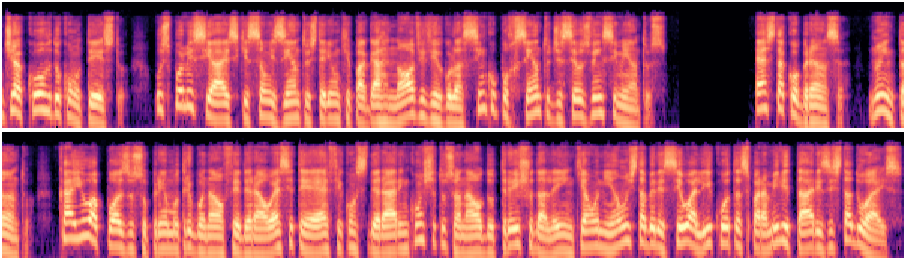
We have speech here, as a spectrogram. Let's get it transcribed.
De acordo com o texto, os policiais que são isentos teriam que pagar 9,5% de seus vencimentos. Esta cobrança, no entanto, caiu após o Supremo Tribunal Federal STF considerar inconstitucional do trecho da lei em que a União estabeleceu alíquotas para militares estaduais.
